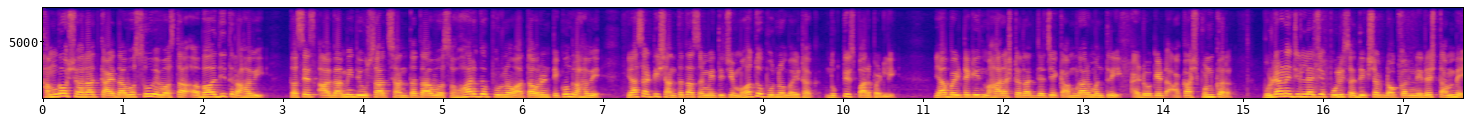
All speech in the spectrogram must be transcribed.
खामगाव शहरात कायदा व सुव्यवस्था अबाधित राहावी तसेच आगामी दिवसात शांतता व सौहार्दपूर्ण वातावरण टिकून राहावे यासाठी शांतता समितीची महत्त्वपूर्ण बैठक नुकतीच पार पडली. या बैठकीत महाराष्ट्र राज्याचे कामगार मंत्री ॲडव्होकेट आकाश फुंडकर बुलढाणा जिल्ह्याचे पोलीस अधीक्षक डॉक्टर निलेश तांबे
